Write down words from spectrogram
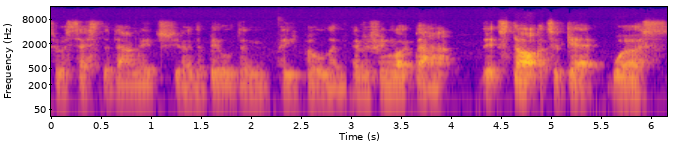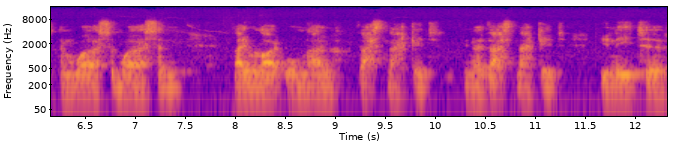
to assess the damage, you know, the building people and everything like that. It started to get worse and worse and worse, and they were like, "Well, no, that's knackered. You know, that's knackered. You need to.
